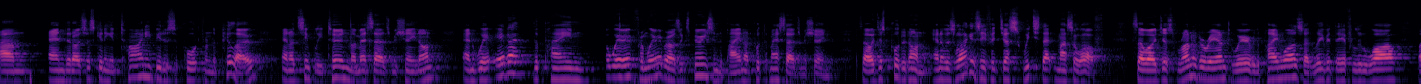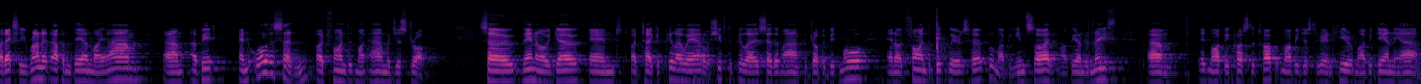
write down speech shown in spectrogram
um, and that I was just getting a tiny bit of support from the pillow, and I'd simply turn my massage machine on, and wherever the pain, wherever, from wherever I was experiencing the pain, I'd put the massage machine. So I just put it on, and it was like as if it just switched that muscle off. So I'd just run it around to wherever the pain was, I'd leave it there for a little while, I'd actually run it up and down my arm um, a bit, and all of a sudden I'd find that my arm would just drop. So then I would go and I'd take a pillow out or shift the pillow so that my arm could drop a bit more and I'd find the bit where it's hurtful, it might be inside, it might be underneath, um, it might be across the top, it might be just around here, it might be down the arm.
